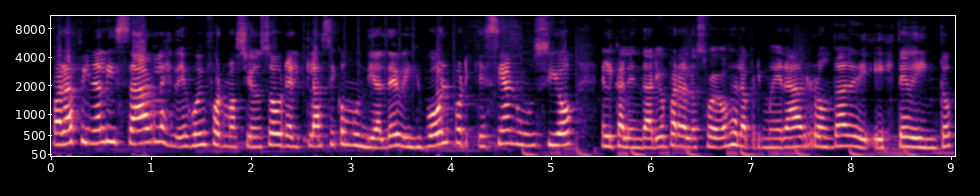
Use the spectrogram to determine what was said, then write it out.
Para finalizar, les dejo información sobre el Clásico Mundial de Béisbol porque se anunció el calendario para los juegos de la primera ronda de este evento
